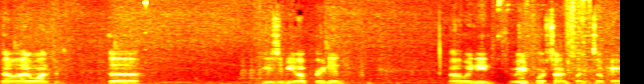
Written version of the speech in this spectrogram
No, I don't want the, the these to be upgraded. Oh, we need reinforced iron plates. Okay.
